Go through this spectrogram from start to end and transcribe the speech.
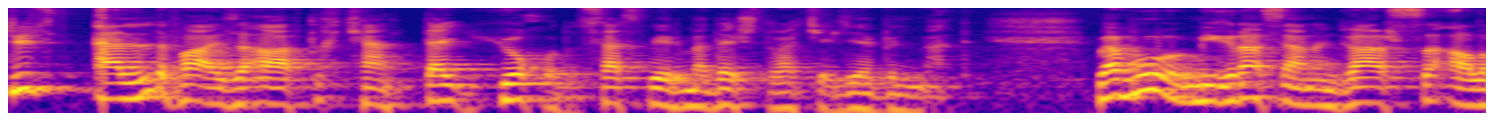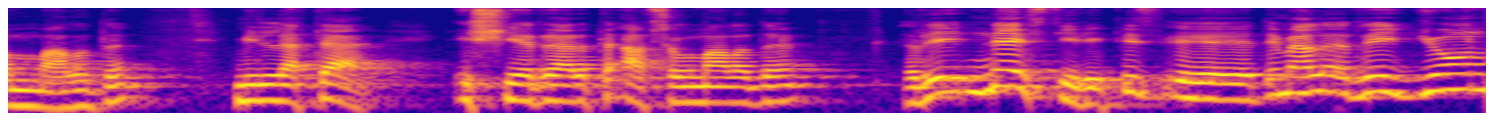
Düz 50% artıq kənddə yox idi, səs vermədə iştirak edə bilmədi. Və bu miqrasiyanın qarşısı alınmalıdır millətə iş yerləri açılmalıdır. Re nə istəyirik? Biz e, deməli region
